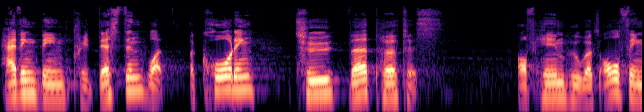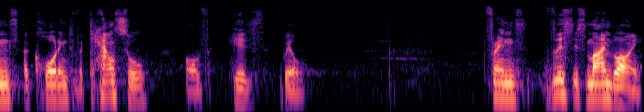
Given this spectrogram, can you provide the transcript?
Having been predestined, what? According to the purpose of him who works all things according to the counsel of his will. Friends, this is mind blowing.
